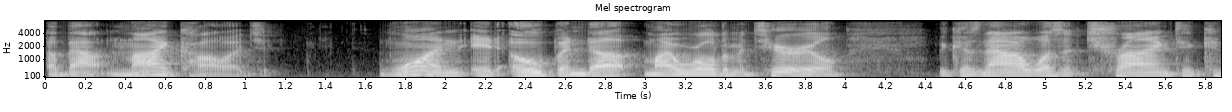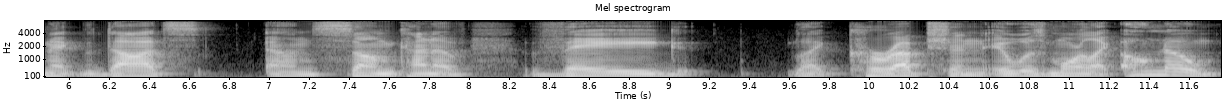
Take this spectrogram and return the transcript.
about my college, one, it opened up my world of material because now I wasn't trying to connect the dots on some kind of vague like corruption. It was more like, oh no,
